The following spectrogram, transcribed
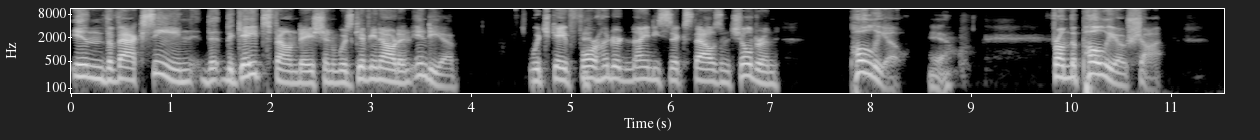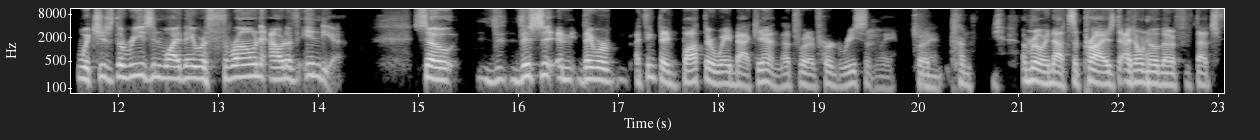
in the vaccine that the Gates Foundation was giving out in India, which gave 496,000 children polio. Yeah. From the polio shot, which is the reason why they were thrown out of India. So th- this I mean, they were I think they've bought their way back in. That's what I've heard recently. But right. I'm, I'm really not surprised. I don't know that if that's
